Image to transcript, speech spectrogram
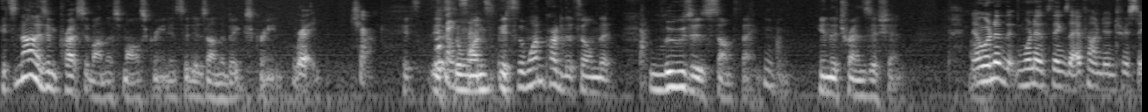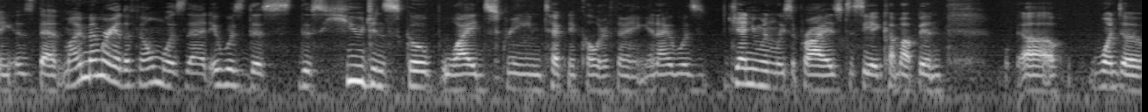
it's not as impressive on the small screen as it is on the big screen. Right. Sure. It's it's the makes one it's the one part of the film that loses something Mm-hmm. in the transition. Now, one of the one of the things I found interesting is that my memory of the film was that it was this this huge in scope, widescreen Technicolor thing, and I was genuinely surprised to see it come up in uh, one to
